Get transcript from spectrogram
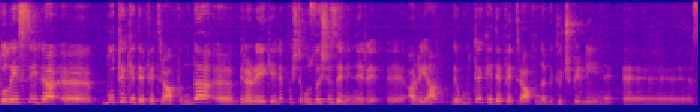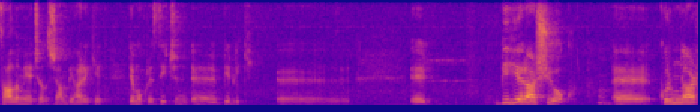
Dolayısıyla e, bu tek hedef etrafında e, bir araya gelip işte uzlaşı zeminleri arayan ve bu tek hedef etrafında bir güç birliğini sağlamaya çalışan bir hareket. Demokrasi için birlik bir hiyerarşi yok. Kurumlar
